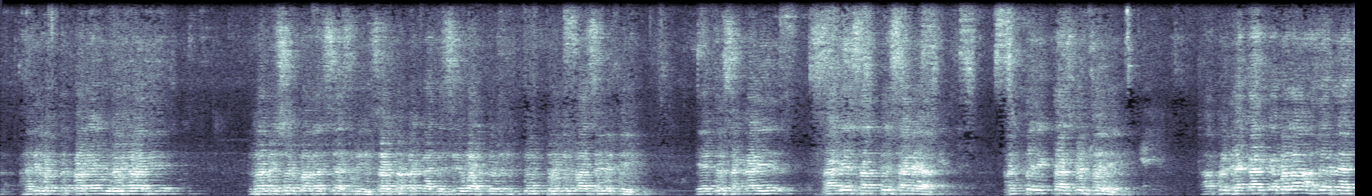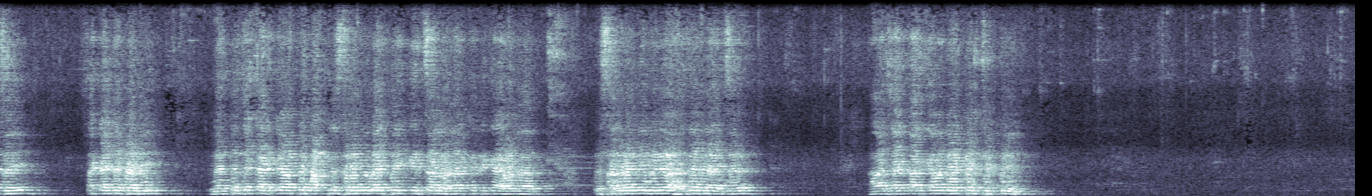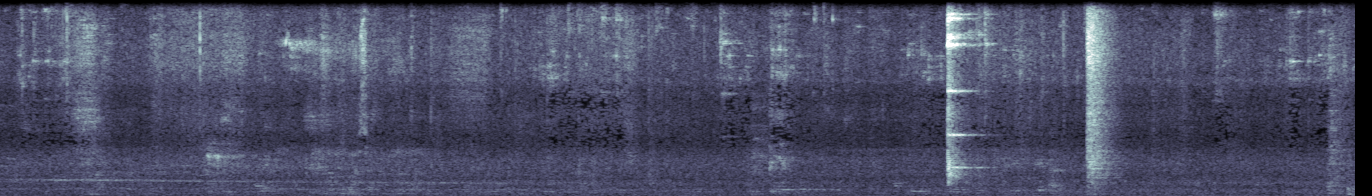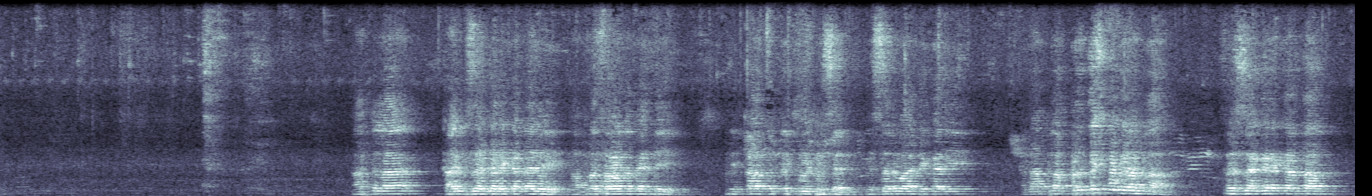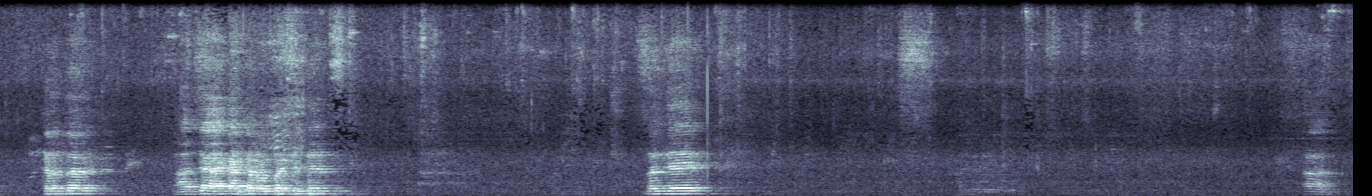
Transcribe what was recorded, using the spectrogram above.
हरिभक्त पारायण गुरुवारी रामेश्वर महाराज शास्त्री संस्थापक आदिश्री वारकरी पूर्णिमा समिती यांचं सकाळी साडेसात ते साडेआठ फक्त एक तास पुरतोय आपण ह्या कार्यक्रमाला हजर राहायचंय सकाळच्या पाणी नंतरच्या कार्यक्रम आपण आपल्या सर्वांना माहिती आहे की चालू होणार कधी काय होणार. तर सर्वांनी वेळेवर हजर राहायचं. आज या कार्यक्रमाला उपस्थित होईल. आपल्याला कायम सहकार्य करणारे आपला सर्वांना माहिती हे काळातून पोलीस भूषण हे सर्व अधिकारी आणि आपला प्रत्येक प्रोग्रामला सहकार्य करतात. खर तर आजच्या कार्यक्रम उपस्थितीत संजय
